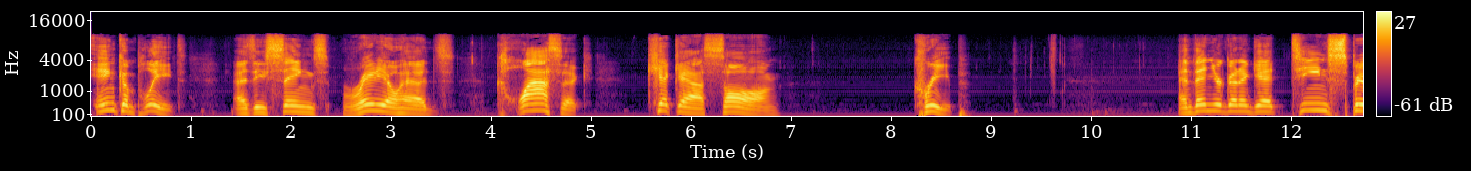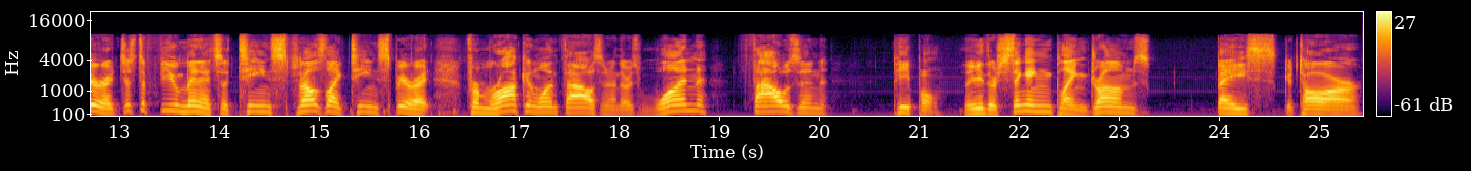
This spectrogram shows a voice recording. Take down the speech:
incomplete as he sings Radiohead's classic kick ass song, Creep and then you're going to get Teen Spirit, just a few minutes of Teen Smells Like Teen Spirit from Rockin' 1000. And there's 1,000 people. They're either singing, playing drums, bass, guitar.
